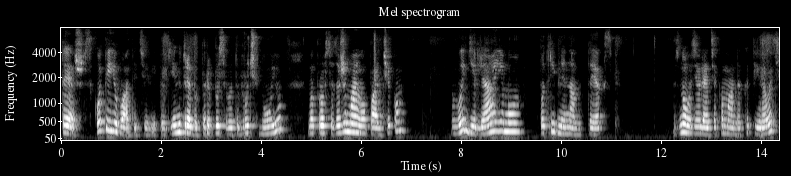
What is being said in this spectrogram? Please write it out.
теж скопіювати цю відповідь. Її не треба переписувати вручную. Ми просто зажимаємо пальчиком, виділяємо потрібний нам текст. Знову з'являється команда копірувати.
